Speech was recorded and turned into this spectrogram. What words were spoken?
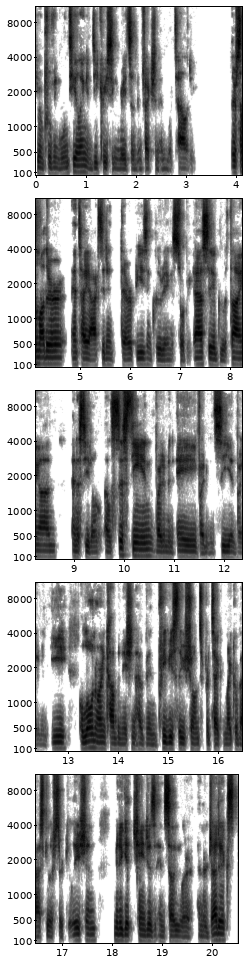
through improving wound healing and decreasing rates of infection and mortality. There's some other antioxidant therapies, including ascorbic acid, glutathione, N-acetyl-L-cysteine, vitamin A, vitamin C, and vitamin E, alone or in combination, have been previously shown to protect microvascular circulation, mitigate changes in cellular energetics,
